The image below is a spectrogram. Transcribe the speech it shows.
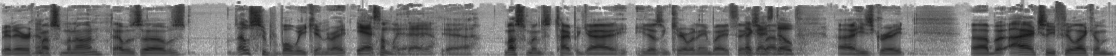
We had Eric Musselman on. That was uh, was that was Super Bowl weekend, right? Yeah, something like that. Yeah. Yeah. Musselman's the type of guy. He doesn't care what anybody thinks. That guy's about him. Uh, he's great. Uh, but I actually feel like I'm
